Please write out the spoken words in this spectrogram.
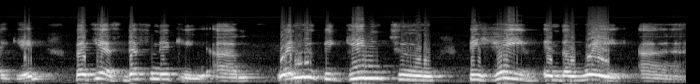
again. But yes, definitely, um, when you begin to behave in the way uh,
